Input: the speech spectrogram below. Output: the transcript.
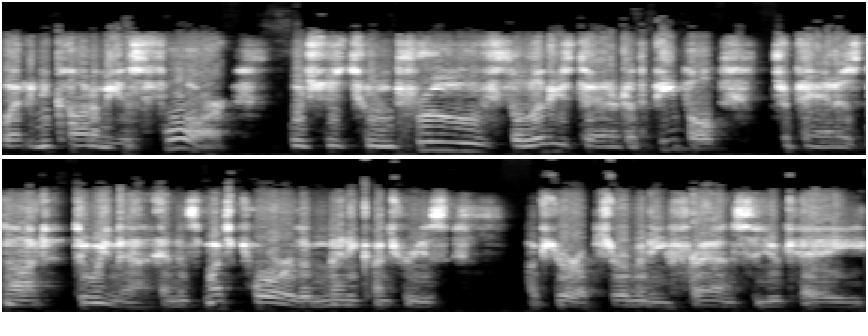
what an economy is for, which is to improve the living standard of the people, Japan is not doing that. And it's much poorer than many countries of Europe, Germany, France, the UK,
